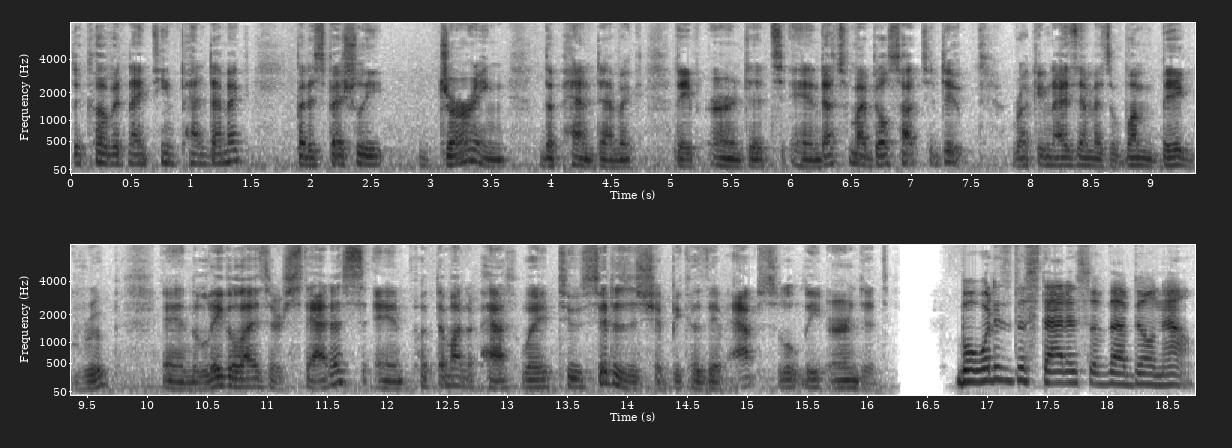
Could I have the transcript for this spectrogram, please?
the COVID 19 pandemic, but especially during the pandemic, they've earned it. And that's what my bill sought to do recognize them as one big group and legalize their status and put them on a pathway to citizenship because they've absolutely earned it. But what is the status of that bill now?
